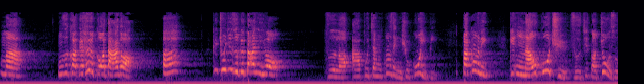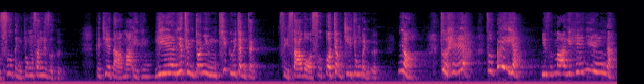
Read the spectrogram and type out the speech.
妈，我是靠给后哥打的。啊，给究竟是个打你哦。只老阿婆将古人学过一遍，不过呢，给老过去自己到教室死等终生的时候，给接大妈一听，连连称叫人体干正正，谁杀我是多叫接中平安。娘，做黑呀，做对呀，你是妈的黑女人啊！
